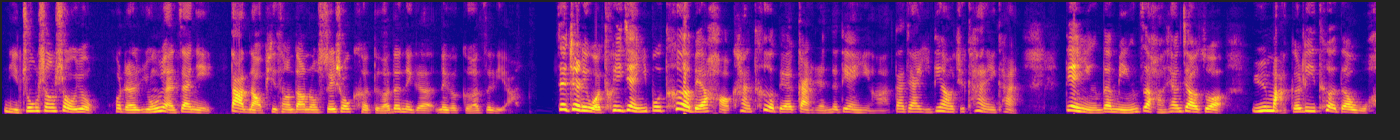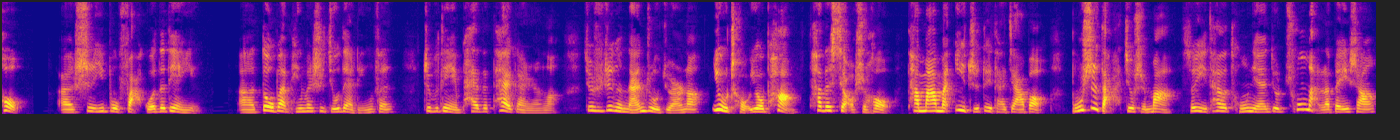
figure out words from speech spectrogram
你终生受用，或者永远在你大脑皮层当中随手可得的那个那个格子里啊。在这里，我推荐一部特别好看、特别感人的电影啊，大家一定要去看一看。电影的名字好像叫做《与玛格丽特的午后》，呃，是一部法国的电影，呃，豆瓣评分是九点零分。这部电影拍的太感人了，就是这个男主角呢，又丑又胖。他的小时候，他妈妈一直对他家暴，不是打就是骂，所以他的童年就充满了悲伤，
